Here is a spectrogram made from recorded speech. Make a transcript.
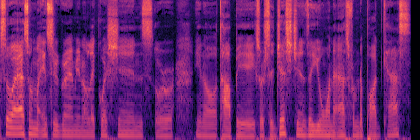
so I asked on my Instagram, you know, like questions or you know topics or suggestions that you want to ask from the podcast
